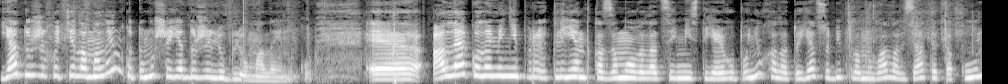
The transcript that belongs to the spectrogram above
Я дуже хотіла малинку, тому що я дуже люблю малинку. Е, але коли мені клієнтка замовила цей міст, і я його понюхала, то я собі планувала взяти таку,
